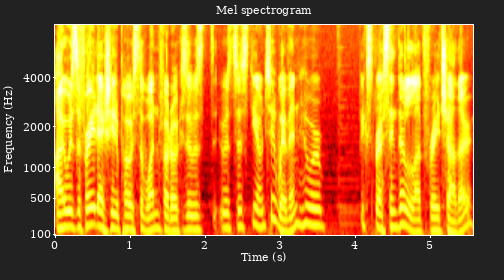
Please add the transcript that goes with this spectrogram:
I was afraid actually to post the one photo because it was it was just you know two women who were expressing their love for each other,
